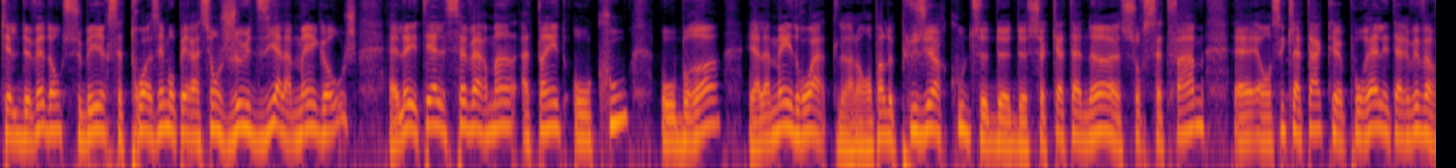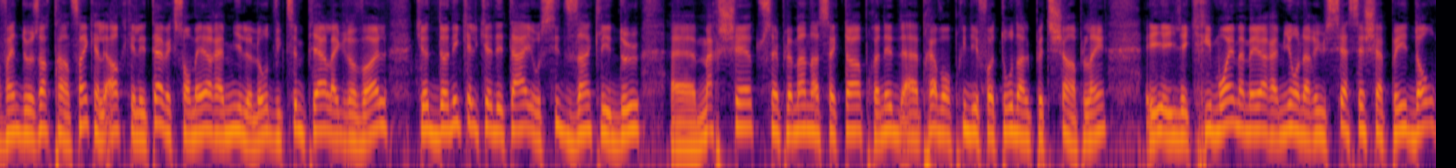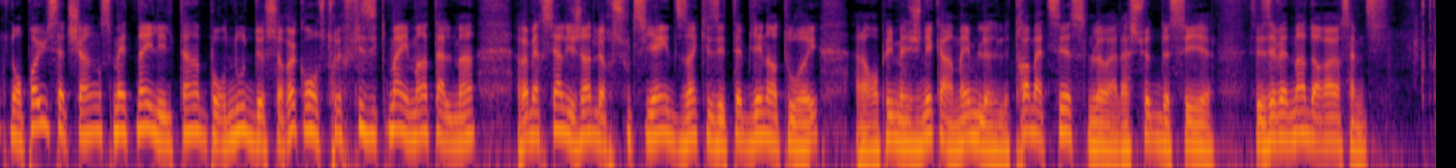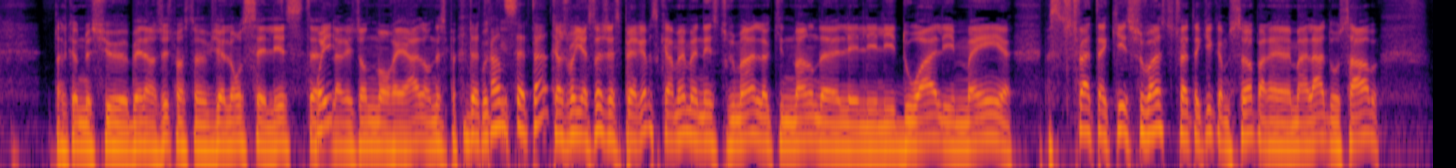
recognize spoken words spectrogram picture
qu'elle devait donc subir cette troisième opération jeudi à la main gauche. Elle a été, elle, sévèrement atteinte au cou, au bras et à la main droite. là. Alors, on parle de plusieurs coups de, de- de ce katana euh, sur cette femme. Euh, on sait que l'attaque euh, pour elle est arrivée vers 22h35, alors qu'elle était avec son meilleur ami, l'autre victime, Pierre Lagrevol, qui a donné quelques détails aussi, disant que les deux euh, marchaient tout simplement dans le secteur, prenaient, après avoir pris des photos dans le petit Champlain. Et il écrit, moi et ma meilleure amie, on a réussi à s'échapper. D'autres n'ont pas eu cette chance. Maintenant, il est le temps pour nous de se reconstruire physiquement et mentalement, remerciant les gens de leur soutien, disant qu'ils étaient bien entourés. Alors, on peut imaginer quand même le, le traumatisme là, à la suite de ces, euh, ces événements d'horreur samedi. Dans le cas de M. Bélanger, je pense que c'est un violoncelliste euh, Oui. de la région de Montréal. On espère... De Moi, 37 ans. Quand je voyais ça, j'espérais, parce que c'est quand même un instrument là, qui demande euh, les, les, les doigts, les mains. Parce que si tu te fais attaquer, souvent, si tu te fais attaquer comme ça par un malade au sabre,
